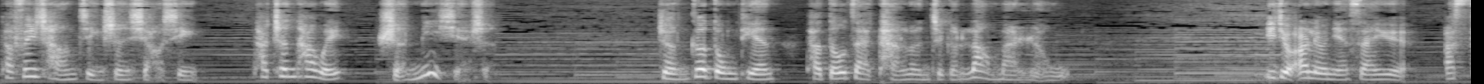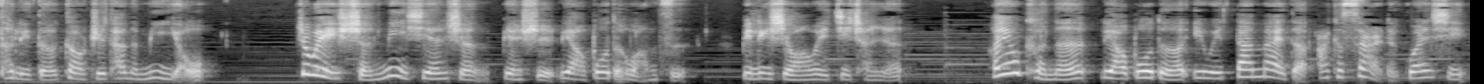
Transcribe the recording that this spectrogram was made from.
他非常谨慎小心，他称他为神秘先生。整个冬天，他都在谈论这个浪漫人物。一九二六年三月，阿斯特里德告知他的密友，这位神秘先生便是利奥波德王子，比利时王位继承人。很有可能，利奥波德因为丹麦的阿克塞尔的关系，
